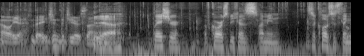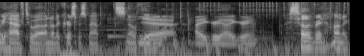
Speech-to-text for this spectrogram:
Oh yeah, the agent, the Geo sign. Yeah. Glacier, of course, because I mean, it's the closest thing we have to a, another Christmas map. Snow theme. Yeah, I agree. I agree. I celebrate Hanukkah.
